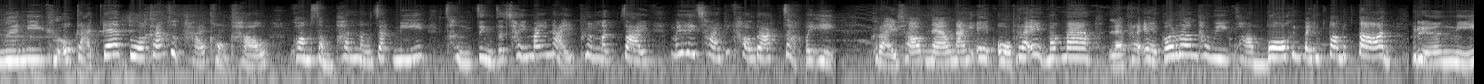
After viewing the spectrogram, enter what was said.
เมื่อนี้คือโอกาสแก้ตัวครั้งสุดท้ายของเขา ความสัมพันธ์หลังจากนี้ถึงจริงจะใช้ไม้ไหนเพื่อมัดใจ ไม่ให้ชายที่เขารักจากไปอีก ใครชอบแนวนายเอกโอ พระเอกมากๆ และพระเอกก็เริ่มทวีความโบขึ้นไปทุกตอนทุกตอน เรื่องนี้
